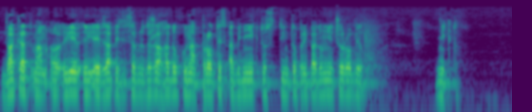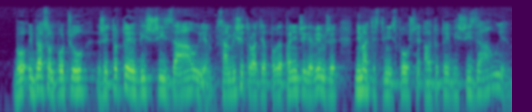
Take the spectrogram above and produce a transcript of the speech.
Dvakrát mám, je, je v zápise, som držal hladovku na protest, aby niekto s týmto prípadom niečo robil. Nikto. Bo iba som počul, že toto je vyšší záujem. Sám vyšetrovateľ povedal, paneček, ja viem, že nemáte s tým nič spoločné, ale toto je vyšší záujem.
